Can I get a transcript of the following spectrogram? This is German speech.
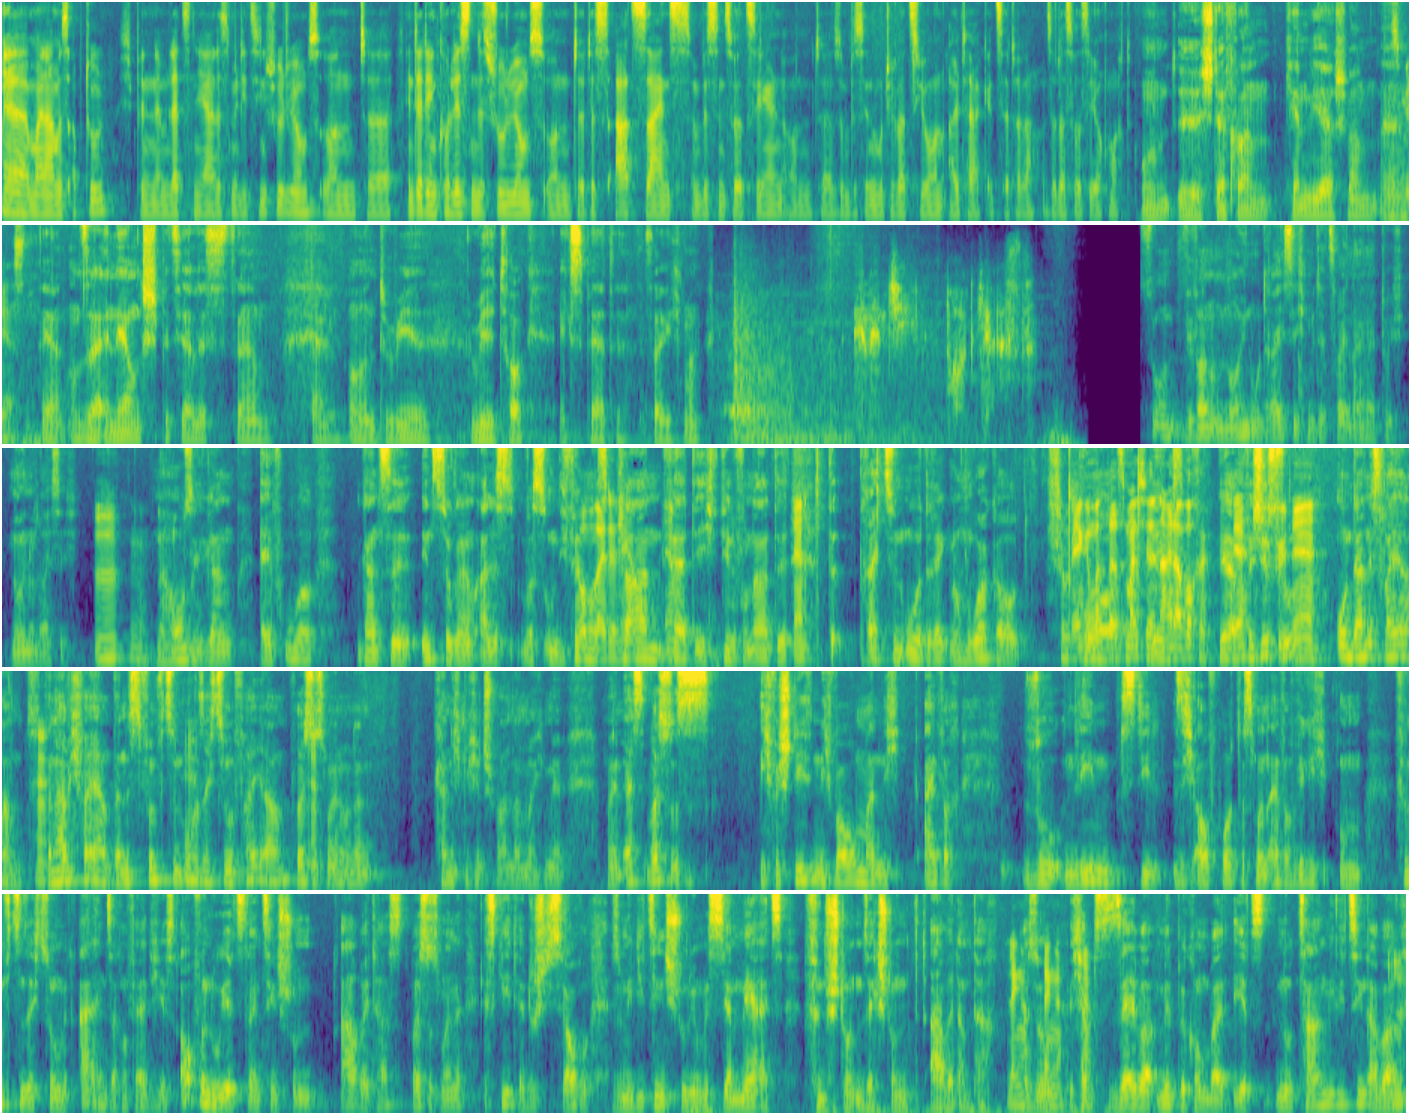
Äh, mein Name ist Abdul. Ich bin im letzten Jahr des Medizinstudiums und äh, hinter den Kulissen des Studiums und äh, des Arztseins so ein bisschen zu erzählen und äh, so ein bisschen Motivation, Alltag etc. Also das, was ihr auch macht. Und äh, Stefan kennen wir ja schon. Aus dem ähm, ersten. Ja, unser Ernährungsspezialist ähm, Danke. und Real, Real Talk Experte, sage ich mal. NNG Podcast. So, und wir waren um 9.30 Uhr mit der zweiten Einheit durch. 9.30 Uhr. Mhm. Nach Hause gegangen, 11 Uhr, ganze Instagram, alles, was um die Firma ist, Plan, ja. Fertig, Telefonate. Ja. D- 13 Uhr direkt noch ein Workout. Schon mehr gemacht als manche in Dings. einer Woche. Ja, Ja, verstehst du? Und dann ist Feierabend. Ja. Dann habe ich Feierabend. Dann ist 15 Uhr, Ja. 16 Uhr Feierabend, weißt du, was ich meine? Und dann kann ich mich entspannen. Dann mache ich mir mein Essen. Weißt du, es ist, ich verstehe nicht, warum man nicht einfach so einen Lebensstil sich aufbaut, dass man einfach wirklich um 15, 16 Uhr mit allen Sachen fertig ist. Auch wenn du jetzt deine 10 Stunden Arbeit hast. Weißt du, was ich meine? Es geht ja. Du stehst ja auch. Also Medizinstudium ist ja mehr als 5 Stunden, 6 Stunden Arbeit am Tag. Länger, Also länger, ich habe es selber mitbekommen bei jetzt nur Zahnmedizin, aber Mhm.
